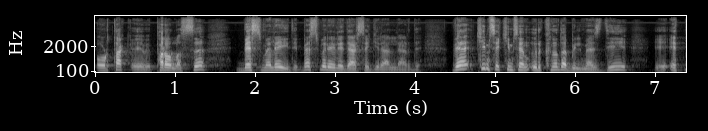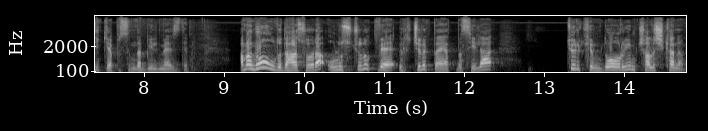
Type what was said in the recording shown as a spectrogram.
ortak e, parolası besmeleydi. Besmele ile derse girerlerdi. Ve kimse kimsenin ırkını da bilmezdi, e, etnik yapısını da bilmezdi. Ama ne oldu daha sonra? Ulusçuluk ve ırkçılık dayatmasıyla Türk'üm, doğruyum, çalışkanım.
